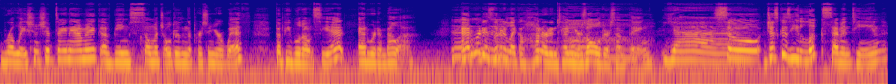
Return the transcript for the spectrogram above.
relationship dynamic of being so much older than the person you're with, but people don't see it. Edward and Bella. Edward is literally like 110 years old or something. Yeah. So just because he looks 17,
